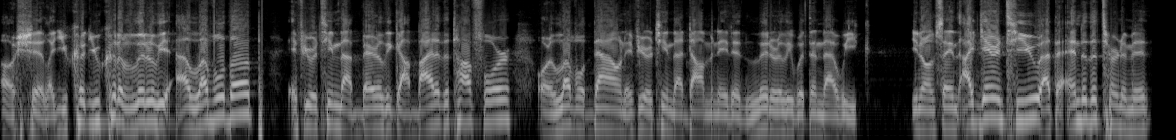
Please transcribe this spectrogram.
oh shit! Like you could you could have literally uh, leveled up if you're a team that barely got by to the top four, or leveled down if you're a team that dominated literally within that week. You know what I'm saying? I guarantee you, at the end of the tournament,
